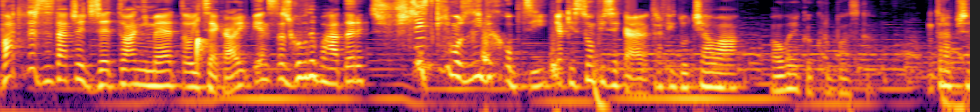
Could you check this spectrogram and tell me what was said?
Warto też zaznaczyć, że to anime to isekai, więc nasz główny bohater z wszystkich możliwych opcji, jakie są w isekaiach, trafi do ciała małego grubaska. No teraz prze...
